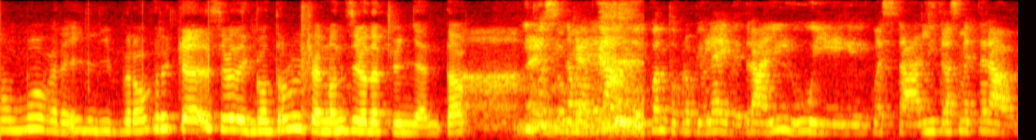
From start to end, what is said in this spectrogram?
Non muovere il libro perché si vede in controluce e non si vede più niente. Ah, I due si innamoreranno okay. in quanto proprio lei vedrà in lui questa, gli trasmetterà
